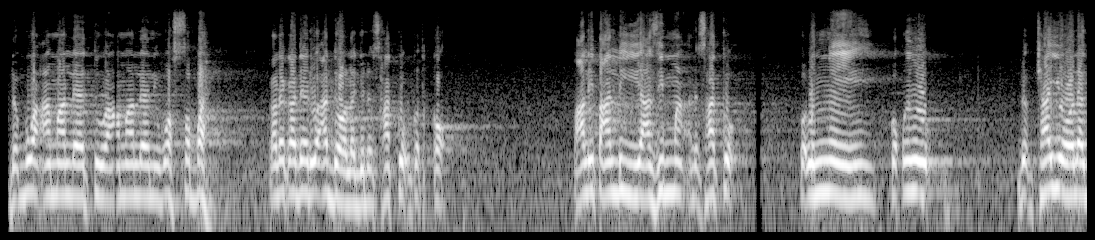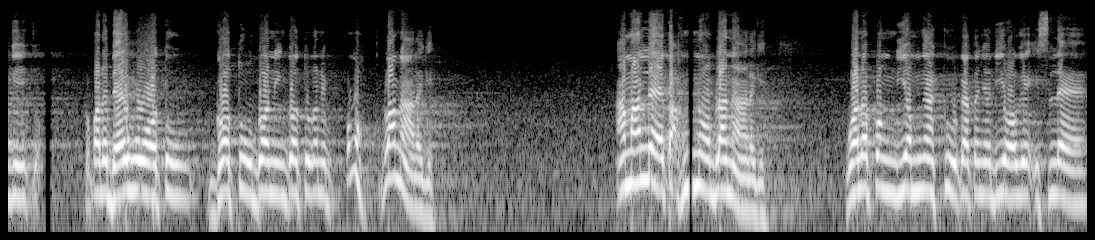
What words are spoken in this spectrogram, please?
Dok buat amalan tu amalan ni wasabah kadang-kadang dia ada lagi dok sakut kat tekak tali-tali azimat dok sakut kat lengan kat perut. Dok percaya lagi kepada dewa tu go tu go ni go tu ni penuh belana lagi amalan tak kena belana lagi Walaupun dia mengaku katanya dia orang Islam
